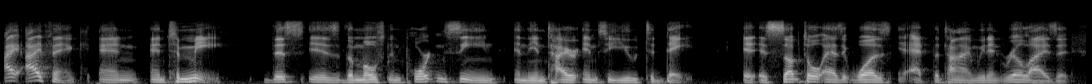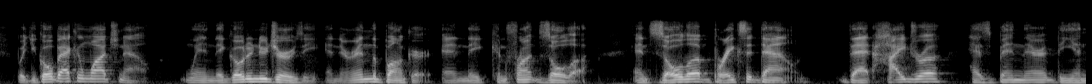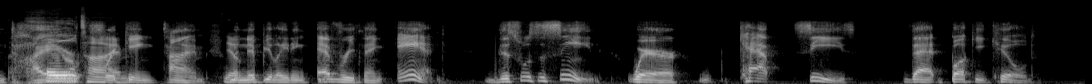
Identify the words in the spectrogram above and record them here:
I I think and and to me, this is the most important scene in the entire MCU to date. As subtle as it was at the time. We didn't realize it, but you go back and watch now when they go to New Jersey and they're in the bunker and they confront Zola, and Zola breaks it down that Hydra has been there the entire whole time. freaking time, Yep. manipulating everything. And this was the scene where Cap sees that Bucky killed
